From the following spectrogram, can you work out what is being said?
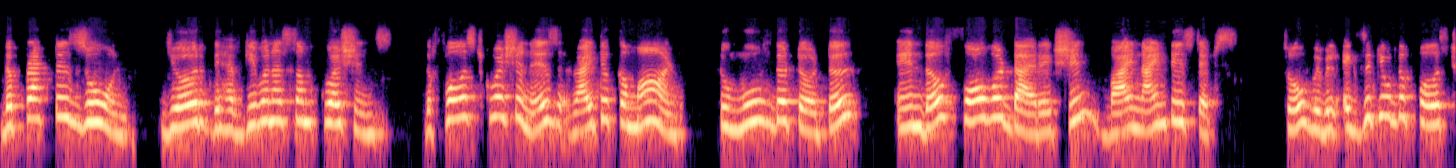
the practice zone. Here they have given us some questions. The first question is write a command to move the turtle in the forward direction by 90 steps. So we will execute the first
